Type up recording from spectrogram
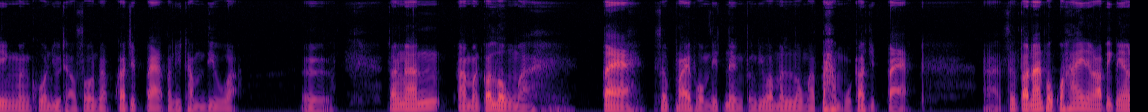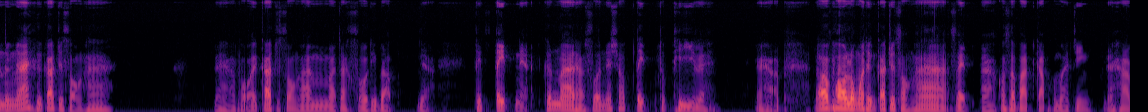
ริง ๆ มันควรอยู่แถวโซนแบบ 9.8 ตอนที่ทำดิวอะเออ ดังนั้นอะมันก็ลงมา แต่เซอร์ไพรส์ผมนิดหนึ่งตรงที่ว่ามันลงมาต่ำกว่า 9.8 อ่า ซึ่งตอนนั้นผมก็ให้แนวรับอีกแนวหนึ่งนะ คือ 9.25 นะครับเพราะไอ้ 9.25 มันมาจากโซนที่แบบเนี่ย ติดติดเนี่ยขึ้นมาแถวโซนที่ชอบติดทุกทีเลยนะครับแล้วพอลงมาถึง 9.25 เสร็จอ่าก็สะบัดกลับขึ้นมาจริงนะครับ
